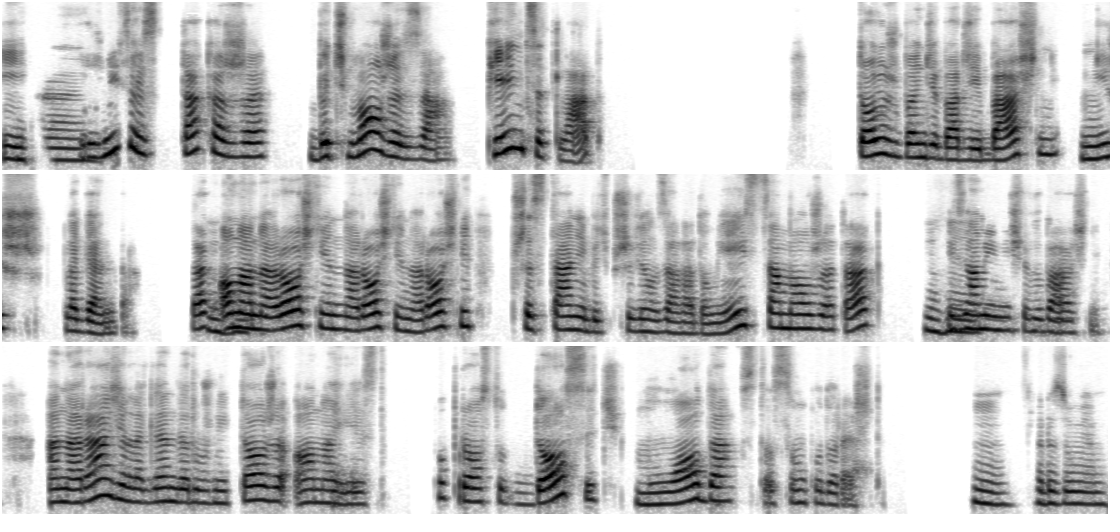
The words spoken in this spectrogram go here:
I okay. różnica jest taka, że być może za 500 lat to już będzie bardziej baśń niż legenda. Tak? Mhm. Ona narośnie, narośnie, narośnie, przestanie być przywiązana do miejsca może, tak? Mhm. I zamieni się w baśń. A na razie legendę różni to, że ona jest po prostu dosyć młoda w stosunku do reszty. Hmm, rozumiem.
